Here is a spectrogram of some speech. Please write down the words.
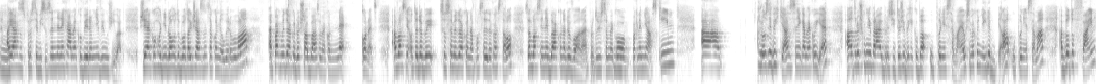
Hmm. a já zase prostě víš, co se nenechám jako vědomě využívat. Že jako hodně dlouho to bylo tak, že já jsem se to jako neuvědomovala a pak mi to jako došlo a byla jsem jako ne, konec. A vlastně od té doby, co se mi to jako naposledy takhle stalo, jsem vlastně nebyla jako na dovolené, protože jsem jako Hmm. pak neměla s kým a hrozně bych chtěla zase někam jako jet, ale trošku mě právě brzdí to, že bych jako byla úplně sama. Já už jsem jako někde byla úplně sama a bylo to fajn.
